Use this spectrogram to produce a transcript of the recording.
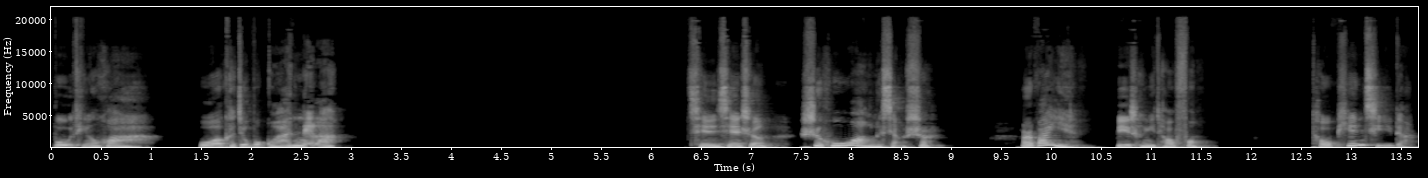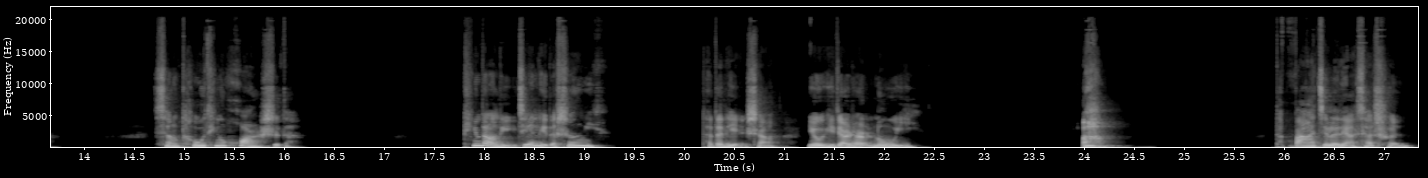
不听话，我可就不管你了。”钱先生似乎忘了想事儿，而把眼闭成一条缝，头偏起一点，像偷听话似的。听到里间里的声音，他的脸上有一点点怒意。啊！他吧唧了两下唇，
